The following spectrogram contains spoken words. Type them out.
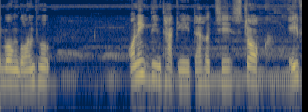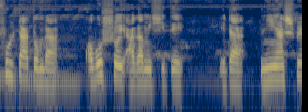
এবং গন্ধ অনেক দিন থাকে, এটা হচ্ছে স্টক এই ফুলটা তোমরা অবশ্যই আগামী শীতে এটা নিয়ে আসবে।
